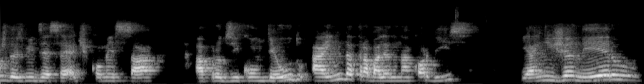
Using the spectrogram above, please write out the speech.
de 2017, começar a produzir conteúdo, ainda trabalhando na Corbis. E aí em janeiro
